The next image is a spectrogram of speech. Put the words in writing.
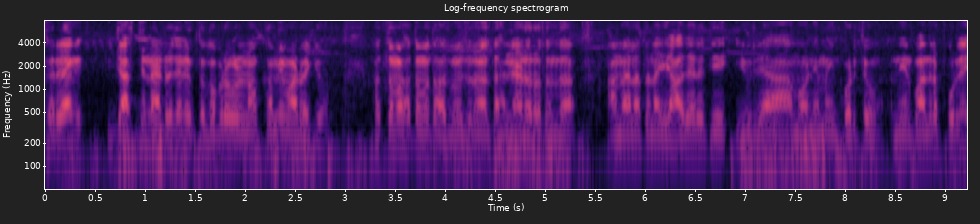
ಸರಿಯಾಗಿ ಜಾಸ್ತಿ ನೈಟ್ರೋಜನ್ ಯುಕ್ತ ಗೊಬ್ಬರಗಳನ್ನ ನಾವು ಕಮ್ಮಿ ಮಾಡ್ಬೇಕು ಹತ್ತೊಂಬತ್ತು ಹತ್ತೊಂಬತ್ತು, ಹದಿಮೂರು ಜನ ಅಂತ ಹನ್ನೆರಡು ಅರವತ್ತೊಂದು. ಆಮೇಲೆ ತನ ಯಾವುದೇ ರೀತಿ ಯೂರಿಯಾ ಅಮೋನಿಯಮ್ ಹಿಂಗೆ ಕೊಡ್ತೀವಿ. ಅದೇನಪ್ಪ ಅಂದ್ರೆ ಪೂರ್ತಿ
